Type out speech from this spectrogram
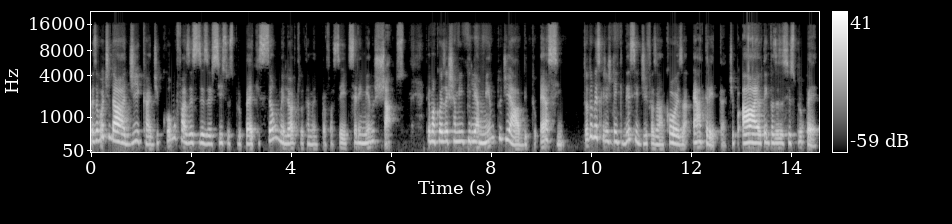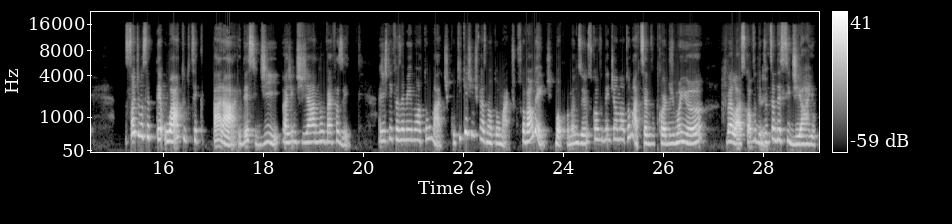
Mas eu vou te dar a dica de como fazer esses exercícios para o pé, que são o melhor tratamento para facete, serem menos chatos. Tem uma coisa que chama empilhamento de hábito. É assim: Toda vez que a gente tem que decidir fazer uma coisa, é a treta. Tipo, ah, eu tenho que fazer exercício para o pé. Só de você ter o ato de você parar e decidir, a gente já não vai fazer. A gente tem que fazer meio no automático. O que, que a gente faz no automático? Escovar o dente. Bom, pelo menos eu escovo o dente já no automático. Você acorda de manhã, vai lá, escova o dente. Não precisa decidir, ah, eu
